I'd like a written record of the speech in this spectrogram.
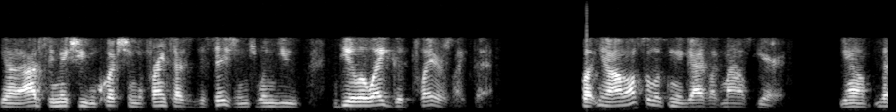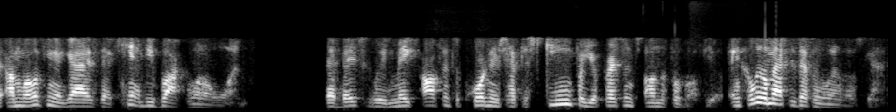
You know, obviously makes you even question the franchise's decisions when you deal away good players like that. But you know, I'm also looking at guys like Myles Garrett. You know, I'm looking at guys that can't be blocked one on one. That basically make offensive coordinators have to scheme for your presence on the football field. And Khalil Mack is definitely one of those guys.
